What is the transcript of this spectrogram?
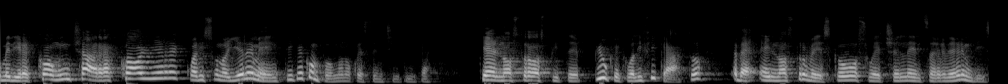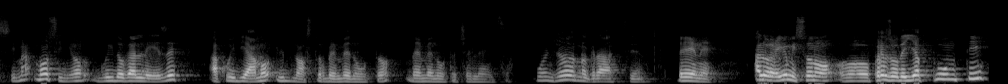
come dire, cominciare a cogliere quali sono gli elementi che compongono questa enciclica. Chi è il nostro ospite più che qualificato? E beh, è il nostro vescovo, Sua Eccellenza Reverendissima, Monsignor Guido Gallese, a cui diamo il nostro benvenuto. Benvenuto, Eccellenza. Buongiorno, grazie. Bene, allora io mi sono preso degli appunti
